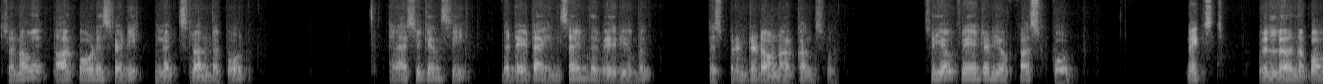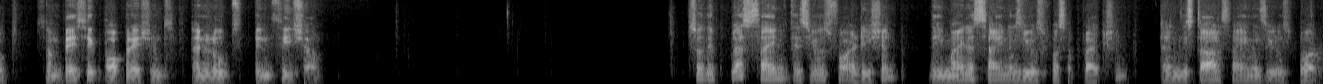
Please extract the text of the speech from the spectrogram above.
So now our code is ready. Let's run the code. And as you can see, the data inside the variable is printed on our console. So you have created your first code. Next, we'll learn about some basic operations and loops in C Sharp. So the plus sign is used for addition, the minus sign is used for subtraction, and the star sign is used for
